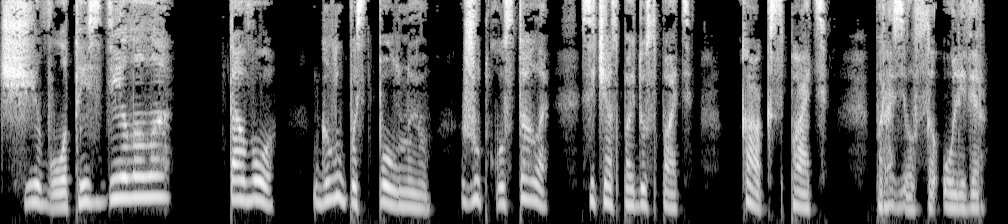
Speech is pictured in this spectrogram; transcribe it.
«Чего ты сделала?» «Того. Глупость полную. Жутко устала. Сейчас пойду спать». «Как спать?» — поразился Оливер.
